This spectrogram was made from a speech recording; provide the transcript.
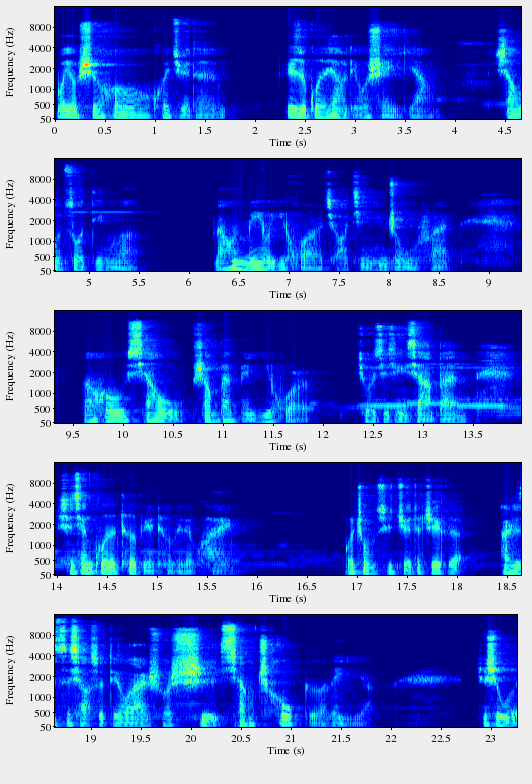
我有时候会觉得，日子过得像流水一样，上午坐定了，然后没有一会儿就要进行中午饭，然后下午上班没一会儿就接近下班。时间过得特别特别的快，我总是觉得这个二十四小时对我来说是像抽格了一样，这是我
